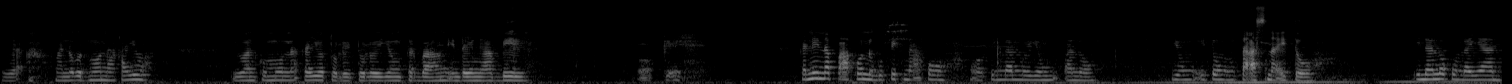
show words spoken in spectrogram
Kaya, manood muna kayo. Iwan ko muna kayo, tuloy-tuloy yung trabaho ni Inday Ngabil. Okay. Kanina pa ako, nagupit na ako. O, tingnan mo yung, ano, yung itong taas na ito. Inano ko na yan.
